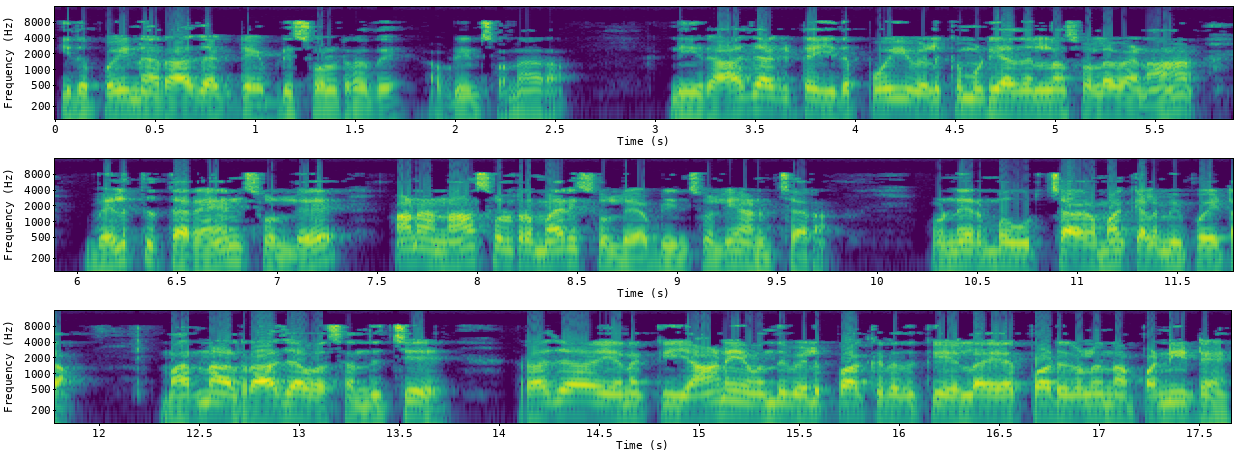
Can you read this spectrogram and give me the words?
இதை போய் நான் ராஜா கிட்ட எப்படி சொல்கிறது அப்படின்னு சொன்னாராம். நீ ராஜா கிட்ட இதை போய் வெளுக்க முடியாதுன்னுலாம் சொல்ல வேணாம். வெளுத்து தரேன்னு சொல்லு. ஆனால் நான் சொல்கிற மாதிரி சொல்லு அப்படின்னு சொல்லி அனுப்பிச்சாரான் உடனே ரொம்ப உற்சாகமாக கிளம்பி போயிட்டான். மறுநாள் ராஜாவை சந்திச்சு ராஜா எனக்கு யானையை வந்து வெளுப்பாக்குறதுக்கு எல்லா ஏற்பாடுகளும் நான் பண்ணிட்டேன்.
